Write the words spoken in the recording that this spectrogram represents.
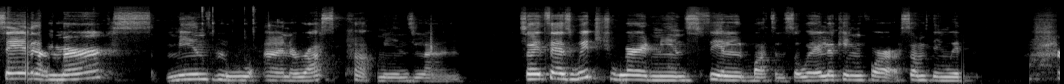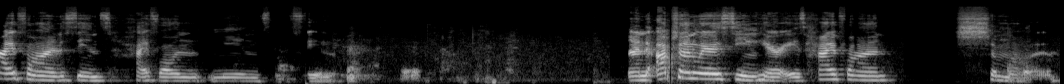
say that Mercs means blue and Raspa means land. So it says which word means fill bottle. So we're looking for something with hyphon since hyphon means fill. And the option we're seeing here is hyphon shimal.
